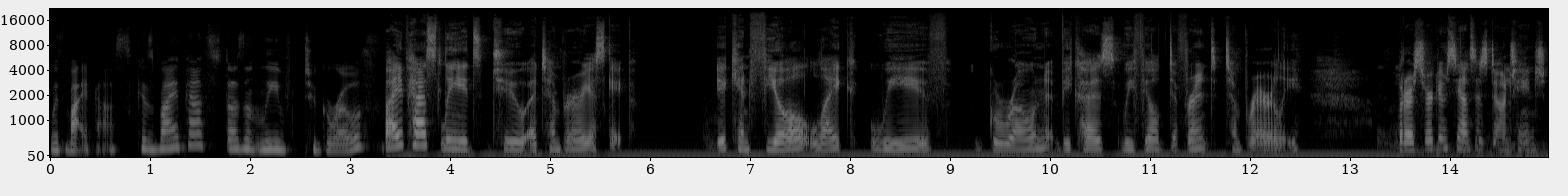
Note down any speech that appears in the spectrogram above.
with bypass, because bypass doesn't lead to growth. Bypass leads to a temporary escape. It can feel like we've grown because we feel different temporarily. But our circumstances don't change,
